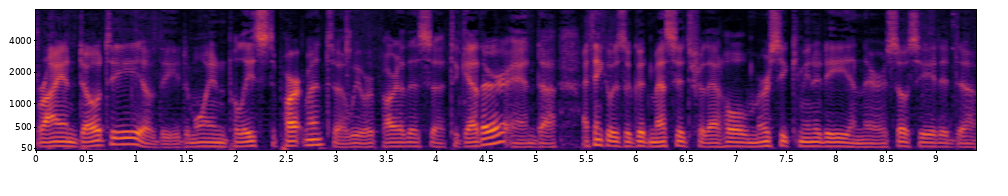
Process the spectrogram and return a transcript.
Ryan Doty of the Des Moines Police Department. Uh, we were part of this uh, together, and uh, I think it was a good message for that whole Mercy community and their associated uh,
